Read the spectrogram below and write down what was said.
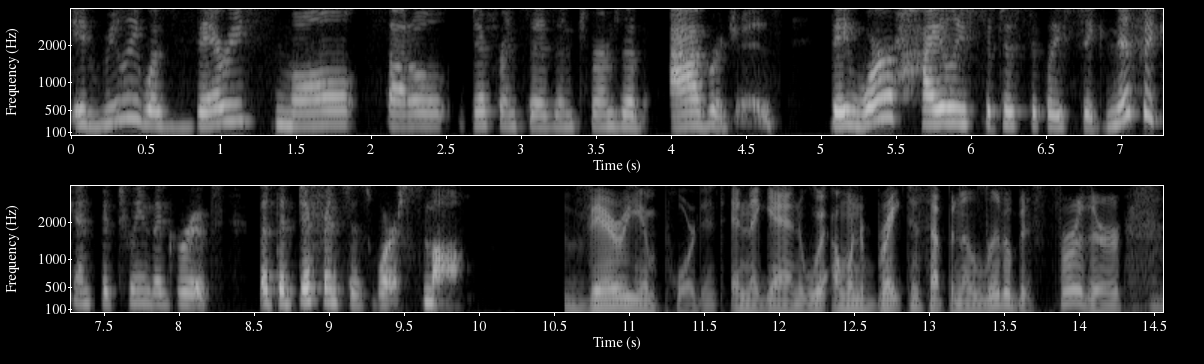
it really was very small, subtle differences in terms of averages they were highly statistically significant between the groups, but the differences were small. Very important. And again, I want to break this up in a little bit further. Mm.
